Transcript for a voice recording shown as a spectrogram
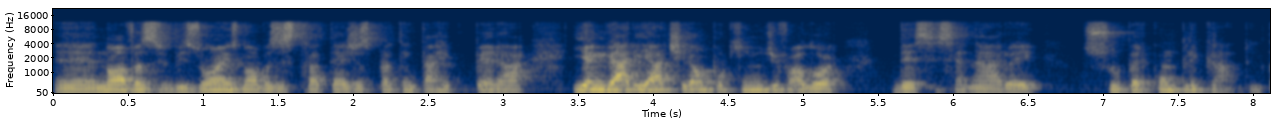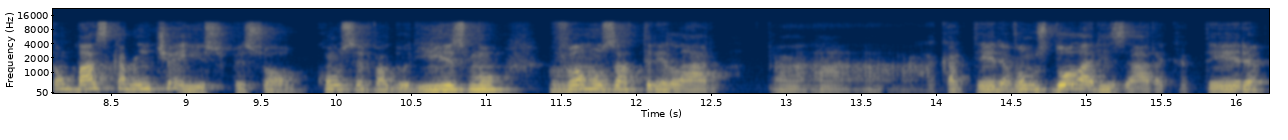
é, novas visões, novas estratégias para tentar recuperar e angariar, tirar um pouquinho de valor desse cenário aí super complicado. Então, basicamente é isso, pessoal. Conservadorismo, vamos atrelar a, a, a, carteira, vamos dolarizar a carteira,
